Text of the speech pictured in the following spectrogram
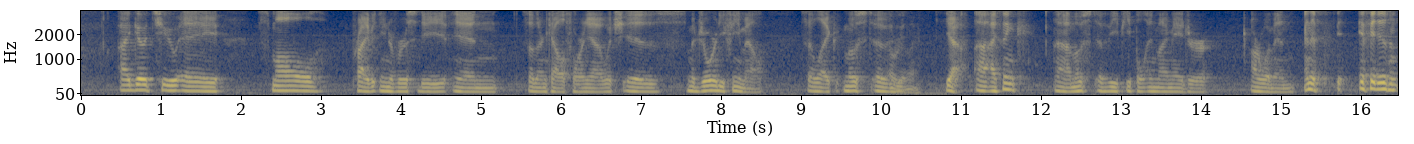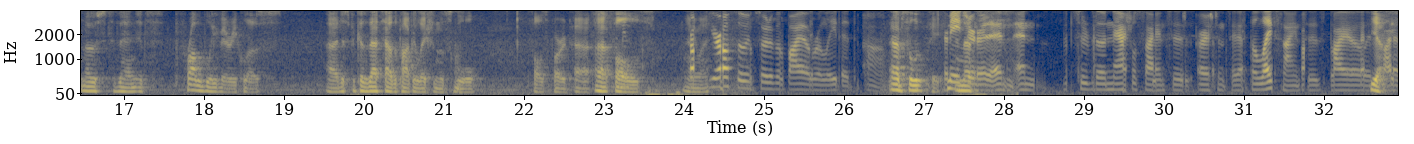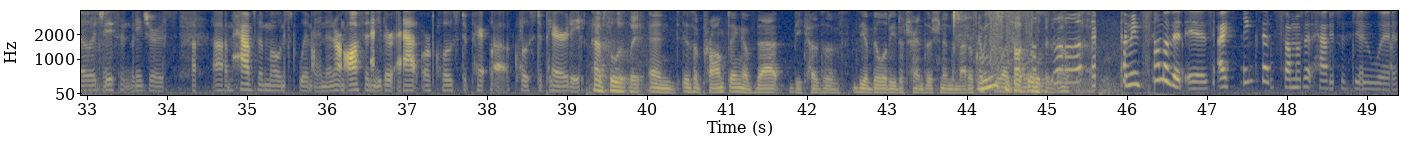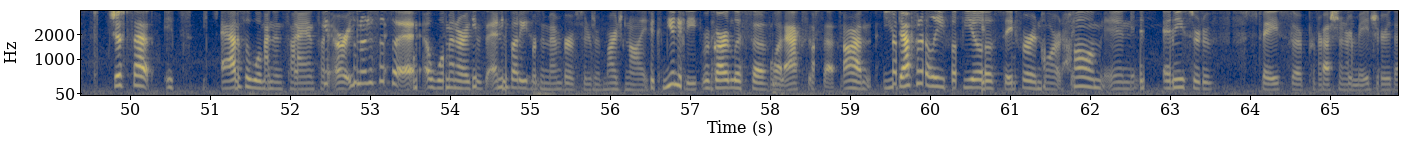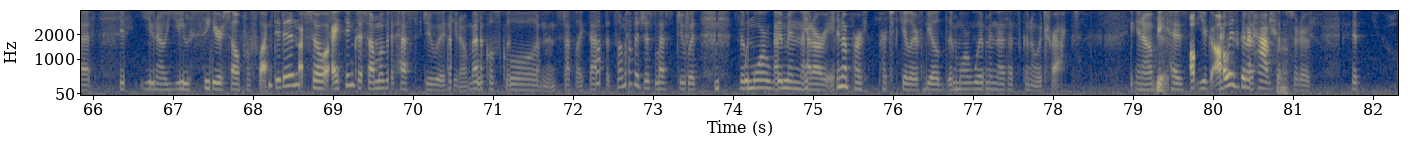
I go to a small private university in Southern California, which is majority female. So like most of Oh, really? yeah, uh, I think uh, most of the people in my major are women, and if if it isn't most, then it's probably very close, uh, just because that's how the population of the school falls apart. Uh, uh, falls anyway. you're also in sort of a bio-related um, Absolutely, major that's- and, and sort of the natural sciences, or I shouldn't say that, the life sciences, bio and Yes. bio adjacent majors um, have the most women and are often either at or close to par- uh, close to parity. absolutely. And is a prompting of that because of the ability to transition into medical I mean, we can talk a little bit about that. I mean, some of it is. I think that some of it has to do with just that it's as a woman in science, like, or you know, just as a, a woman, or as, anybody who's a member of sort of a marginalized community, regardless of what axis that's on, you definitely feel safer and more at home in any sort of space or profession or major that you know you see yourself reflected in. So i think some of it has to do with you know medical school and, and stuff like that but some of it just has to do with the more women that are in a par- particular field the more women that that's going to attract you know because you're always going to have the sort of the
